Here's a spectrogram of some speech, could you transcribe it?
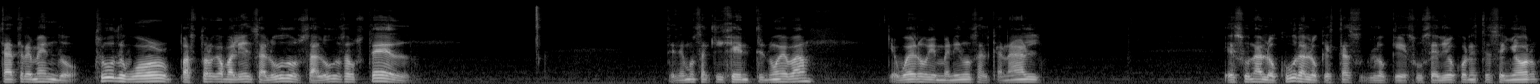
Está tremendo. True the World, Pastor Gamaliel, saludos, saludos a usted. Tenemos aquí gente nueva. Qué bueno, bienvenidos al canal. Es una locura lo que, está, lo que sucedió con este señor.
